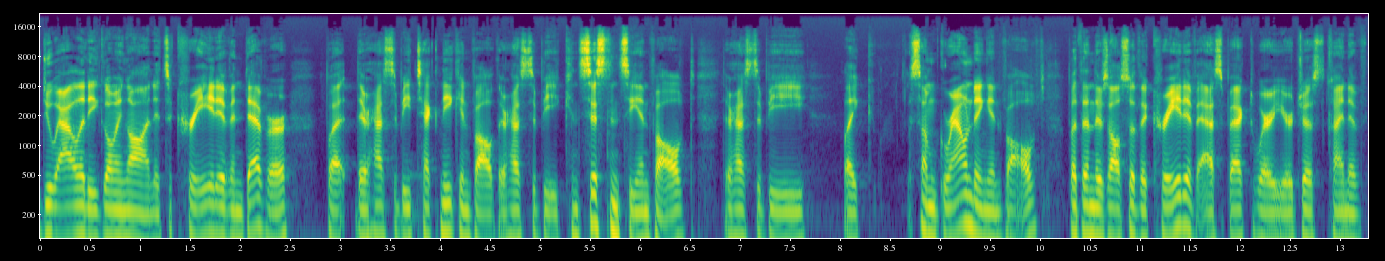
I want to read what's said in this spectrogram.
duality going on. It's a creative endeavor, but there has to be technique involved. There has to be consistency involved. There has to be like some grounding involved. But then there's also the creative aspect where you're just kind of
